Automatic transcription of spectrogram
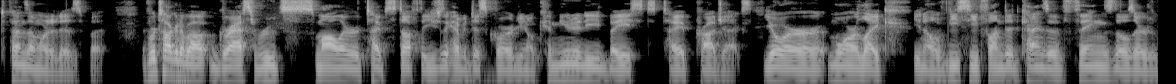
Depends on what it is, but if we're talking about grassroots, smaller type stuff, they usually have a Discord, you know, community based type projects. Your more like, you know, VC funded kinds of things, those are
